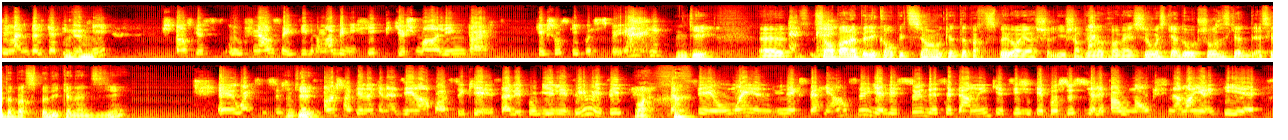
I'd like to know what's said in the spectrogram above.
ma nouvelle catégorie. Mm-hmm je pense qu'au final, ça a été vraiment bénéfique puis que je m'enligne vers quelque chose qui est pas super. OK. Euh, si on parle un peu des compétitions auxquelles tu as participé, bon, il y a les championnats provinciaux. Est-ce qu'il y a d'autres choses? Est-ce que tu as participé à des Canadiens? Euh, fait un championnat canadien l'an passé que ça n'avait pas bien été, mais ouais. ça fait au moins une, expérience. Il y avait ceux de cette année que j'étais pas sûre si j'allais faire ou non, puis finalement, il a été, euh,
